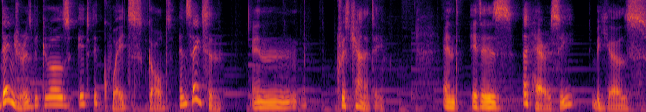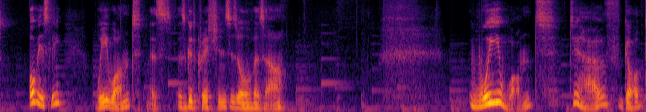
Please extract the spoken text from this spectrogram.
dangerous because it equates God and Satan in Christianity. And it is a heresy because, obviously, we want, as, as good Christians as all of us are, we want to have God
